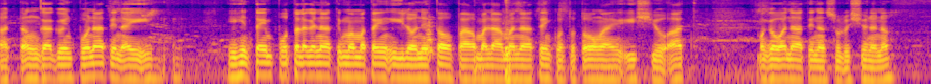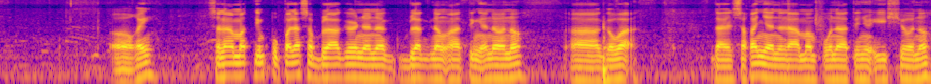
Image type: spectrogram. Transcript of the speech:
At ang gagawin po natin ay hihintayin po talaga natin mamatay yung ilaw nito para malaman natin kung totoo nga yung issue at magawa natin ang solusyon ano. Okay. Salamat din po pala sa vlogger na nag-vlog ng ating ano no, ah, gawa. Dahil sa kanya nalaman po natin yung issue no.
